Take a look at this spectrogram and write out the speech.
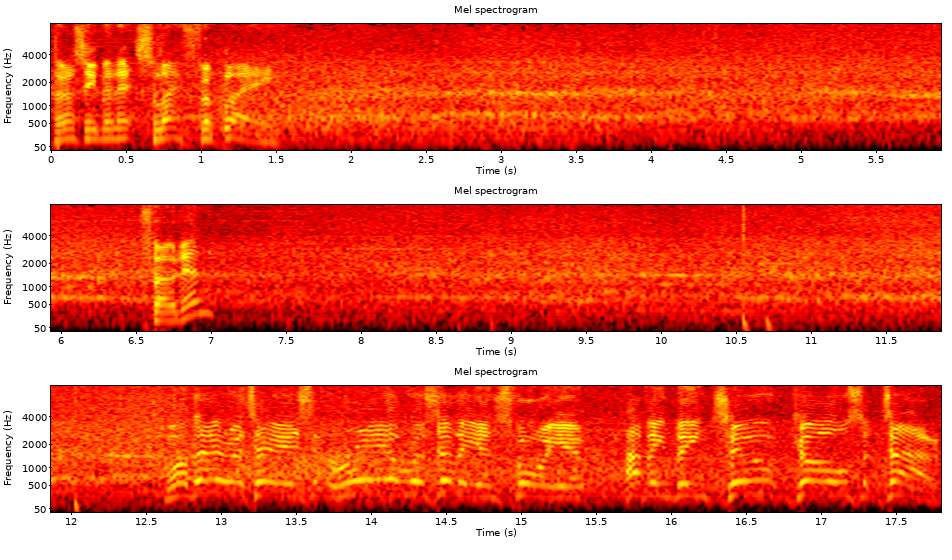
30 minutes left for play. Foden. Well, there it is. Real resilience for you, having been two goals down.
